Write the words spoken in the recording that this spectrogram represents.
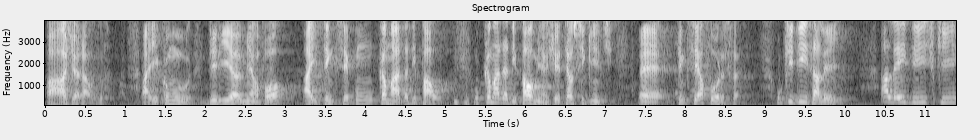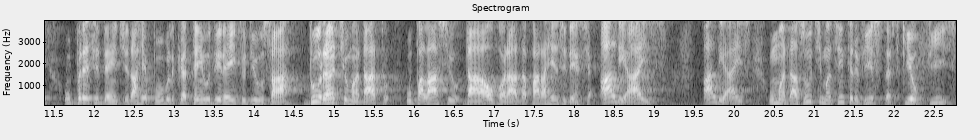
Ah, Geraldo. Aí, como diria minha avó, aí tem que ser com camada de pau. O camada de pau, minha gente, é o seguinte: é, tem que ser a força. O que diz a lei? A lei diz que o presidente da República tem o direito de usar, durante o mandato, o Palácio da Alvorada para residência. Aliás, aliás, uma das últimas entrevistas que eu fiz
